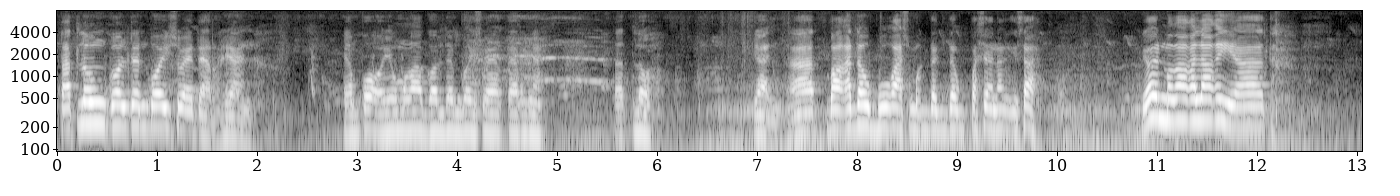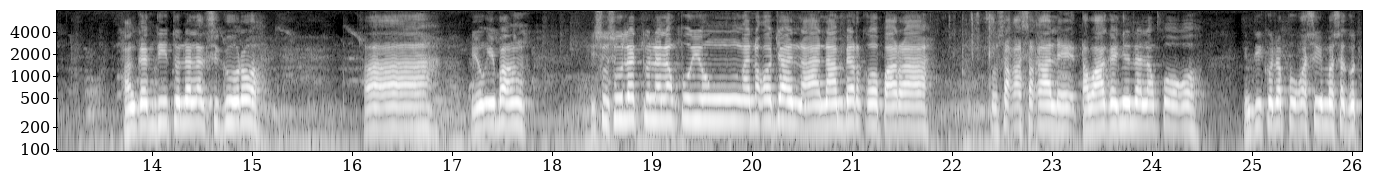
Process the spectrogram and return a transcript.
Tatlong Golden Boy sweater. Yan. Yan po yung mga Golden Boy sweater niya. Tatlo. Yan. At baka daw bukas magdagdag pa siya ng isa. Yan mga kalaki at hanggang dito na lang siguro. Ah, yung ibang isusulat ko na lang po yung ano ko diyan, ah, number ko para kung sakasakali, tawagan niyo na lang po ako. Hindi ko na po kasi masagot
